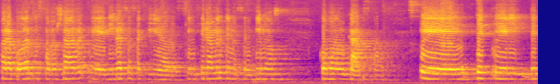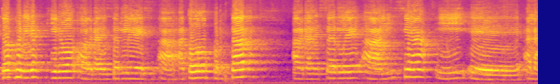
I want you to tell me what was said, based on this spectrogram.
para poder desarrollar eh, diversas actividades. Sinceramente nos sentimos como en casa. Eh, de, todas maneras quiero agradecerles a, todos por estar, agradecerle a Alicia y a la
